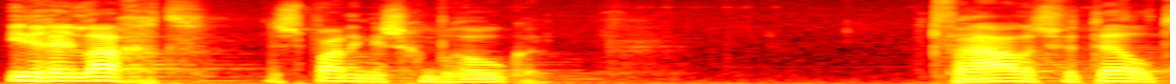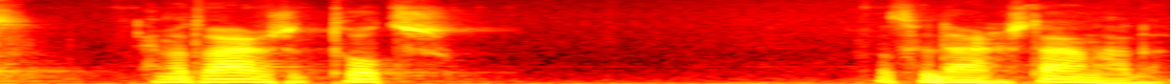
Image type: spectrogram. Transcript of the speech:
Iedereen lacht, de spanning is gebroken. Het verhaal is verteld. En wat waren ze trots dat we daar gestaan hadden.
